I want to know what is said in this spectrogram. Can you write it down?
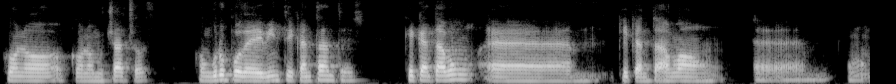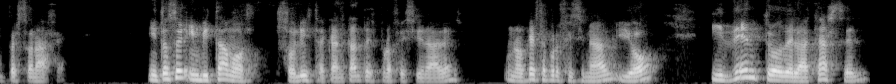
con, con los muchachos, con un grupo de 20 cantantes que cantaban, eh, que cantaban eh, un personaje. Entonces invitamos solistas, cantantes profesionales, una orquesta profesional, yo, y dentro de la cárcel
